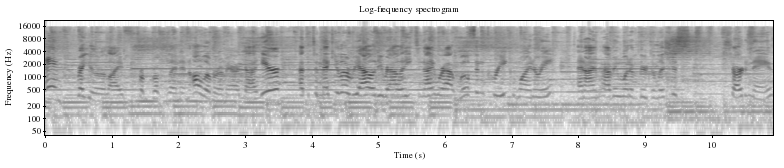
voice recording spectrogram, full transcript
and Regular Life from Brooklyn and all over America. Here at the Temecula Reality Rally. Tonight we're at Wilson Creek Winery and I'm having one of their delicious Chardonnays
